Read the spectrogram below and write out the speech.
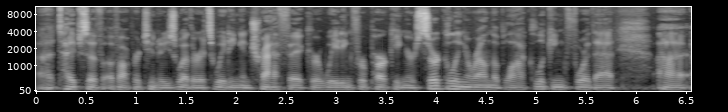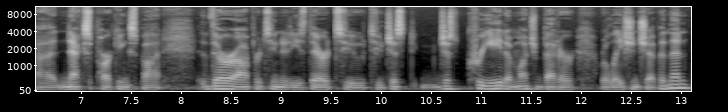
uh, types of, of opportunities, whether it's waiting in traffic or waiting for parking or circling around the block looking for that uh, uh, next parking spot, there are opportunities there to to just just create a much better relationship. And then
